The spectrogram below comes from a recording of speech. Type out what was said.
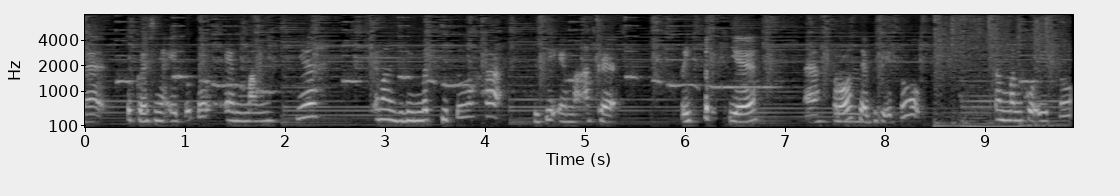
Nah tugasnya itu tuh emang ya emang jelimet gitu lah kak. Jadi emang agak ribet ya. Nah terus Hmm. habis itu temanku itu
